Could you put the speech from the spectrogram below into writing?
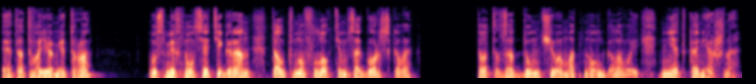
«Это твое метро?» — усмехнулся Тигран, толкнув локтем Загорского. Тот задумчиво мотнул головой. «Нет, конечно.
